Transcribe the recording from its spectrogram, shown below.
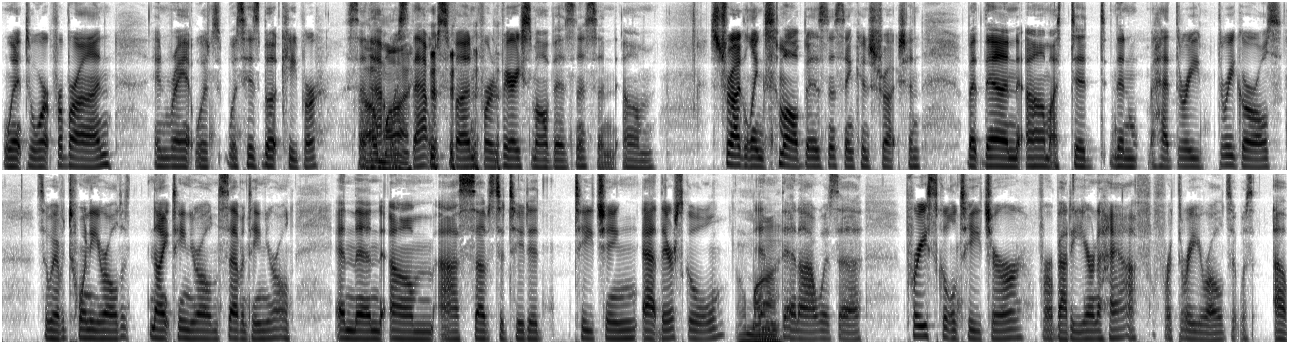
went to work for Brian and ran was was his bookkeeper. So oh that my. was that was fun for a very small business and um, struggling small business in construction. But then um, I did then had three three girls. So we have a 20 year old, a 19 year old, and 17 year old. And then um, I substituted teaching at their school. Oh my! And then I was a preschool teacher for about a year and a half for three year olds. It was uh,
